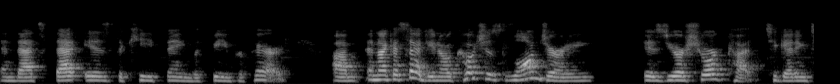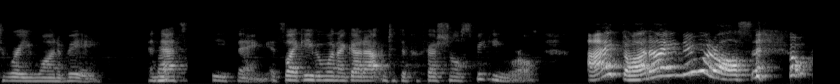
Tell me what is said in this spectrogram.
And that's that is the key thing with being prepared um, and like I said, you know, a coach's long journey is your shortcut to getting to where you want to be. And right. that's the key thing. It's like even when I got out into the professional speaking world, I thought I knew it all.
